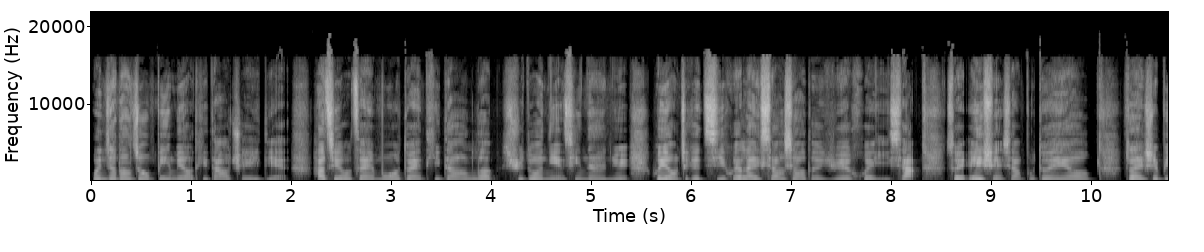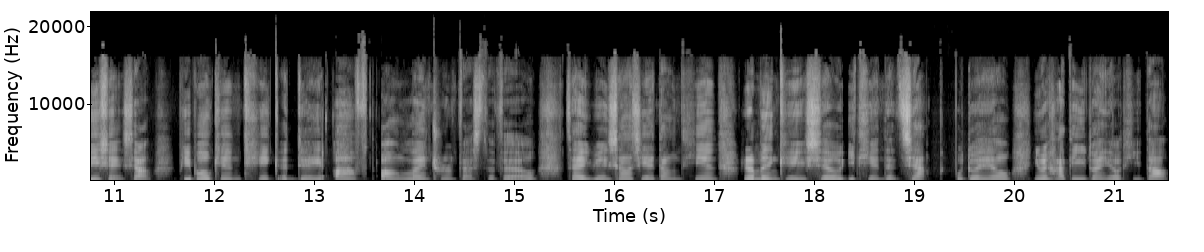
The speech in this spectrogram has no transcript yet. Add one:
文章当中并没有提到这一点，它只有在末段提到了许多年轻男女会用这个机会来小小的约。约会一下，所以 A 选项不对哦。再来是 B 选项，People can take a day off on Lantern Festival，在元宵节当天，人们可以休一天的假。不对哦，因为他第一段有提到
